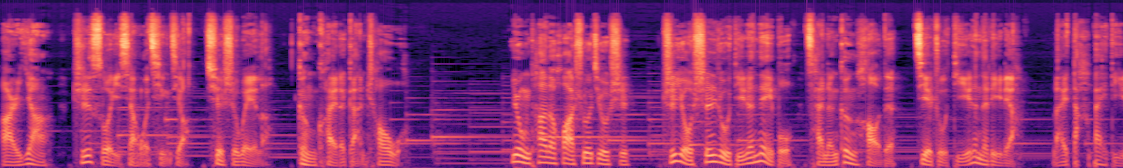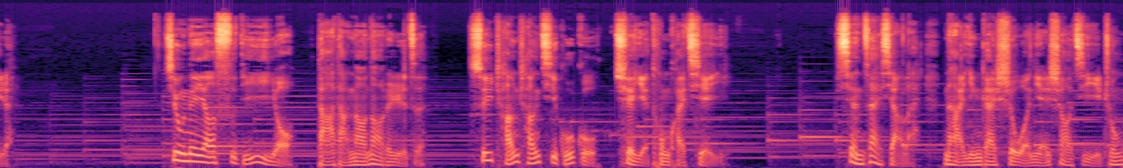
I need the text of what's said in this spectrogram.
而样之所以向我请教，却是为了更快地赶超我。用他的话说，就是。只有深入敌人内部，才能更好的借助敌人的力量来打败敌人。就那样似敌亦友、打打闹闹的日子，虽常常气鼓鼓，却也痛快惬意。现在想来，那应该是我年少记忆中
